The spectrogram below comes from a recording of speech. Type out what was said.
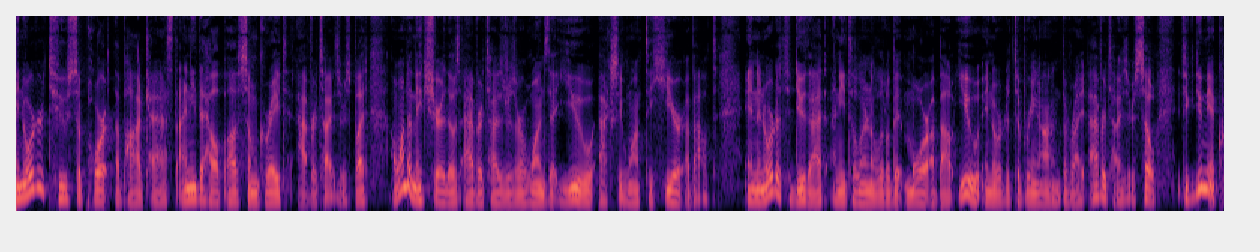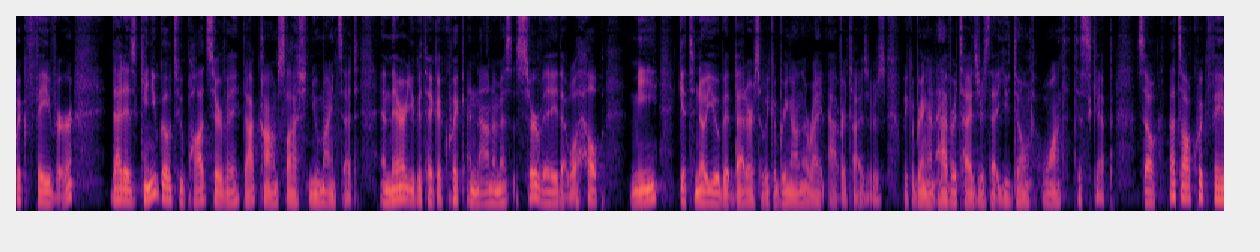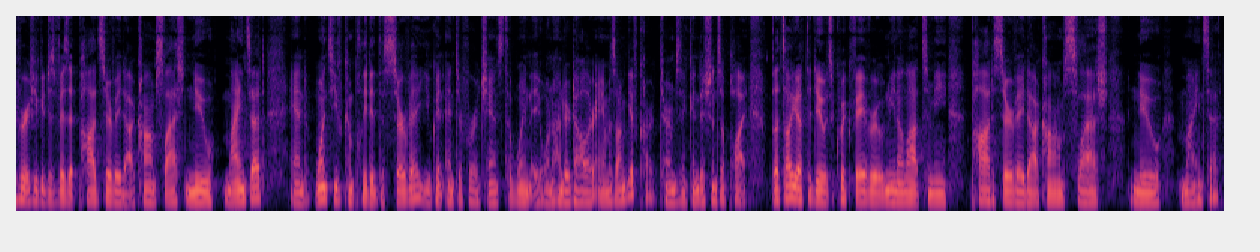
In order to support the podcast, I need the help of some great advertisers, but I want to make sure those advertisers are ones that you actually want to hear about. And in order to do that, I need to learn a little bit more about you in order to bring on the right advertisers. So if you could do me a quick favor, that is, can you go to podsurvey.com slash new mindset? And there you could take a quick anonymous survey that will help me get to know you a bit better so we can bring on the right advertisers. We can bring on advertisers that you don't want to skip. So that's all quick favor. If you could just visit podsurvey.com slash new mindset. And once you've completed the survey, you can enter for a chance to win a $100 Amazon gift card. Terms and conditions apply. But that's all you have to do. It's a quick favor. It would mean a lot to me. podsurvey.com slash new mindset.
